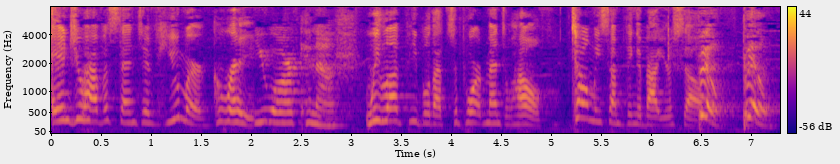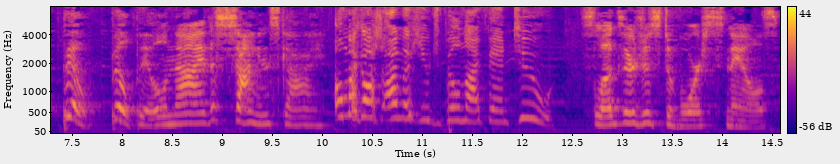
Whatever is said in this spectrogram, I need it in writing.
And you have a sense of humor. Great. You are Knuff. we love people that support mental health. Tell me something about yourself. Bill, Bill, Bill, Bill, Bill Nye, the science guy. Oh my gosh, I'm a huge Bill Nye fan too. Slugs are just divorced snails.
